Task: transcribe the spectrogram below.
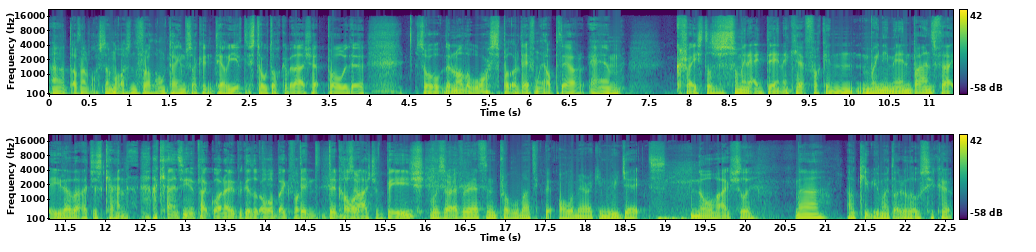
I've never listened. I've not listened for a long time, so I couldn't tell you if they still talk about that shit. Probably do. So they're not the worst, but they're definitely up there. Um, Christ, there's just so many identikit fucking whiny men bands for that era that I just can't. I can't seem to pick one out because they're all a big fucking Did- did- collage of beige. Was there ever anything problematic about All American Rejects? No, actually, nah. I'll keep you my dirty little secret.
